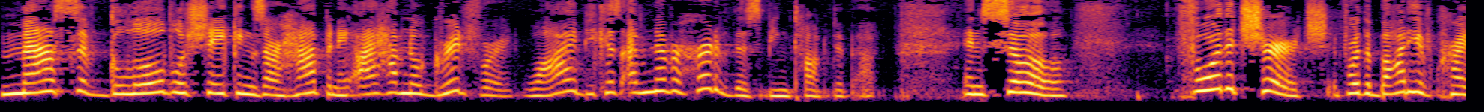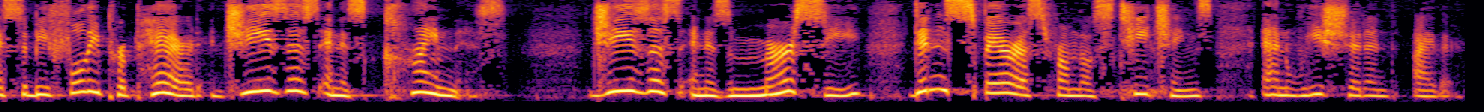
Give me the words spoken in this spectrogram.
massive global shakings are happening. I have no grid for it. Why? Because I've never heard of this being talked about. And so, for the church, for the body of Christ to be fully prepared, Jesus and his kindness, Jesus in his mercy didn't spare us from those teachings, and we shouldn't either.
